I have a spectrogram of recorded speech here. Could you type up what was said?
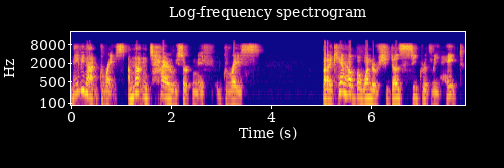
Maybe not Grace. I'm not entirely certain if Grace... But I can't help but wonder if she does secretly hate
